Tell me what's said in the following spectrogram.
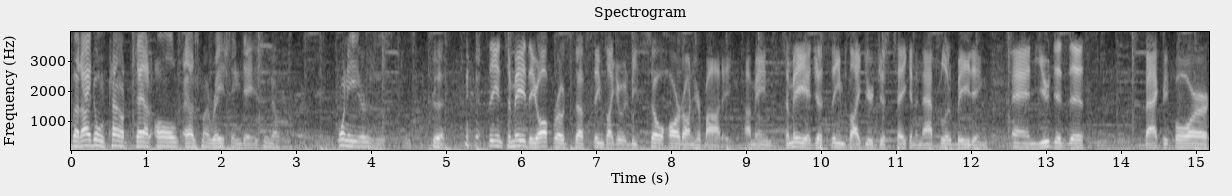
but I don't count that all as my racing days. You know, 20 years is, is good. See, and to me, the off-road stuff seems like it would be so hard on your body. I mean, to me, it just seems like you're just taking an absolute beating. And you did this back before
